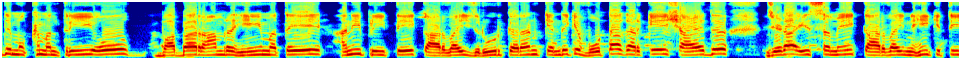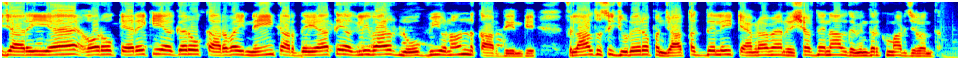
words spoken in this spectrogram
ਦੇ ਮੁੱਖ ਮੰਤਰੀ, ਉਹ ਬਾਬਾ ਰਾਮ ਰਹੀਮ ਅਤੇ ਹਨੀਪ੍ਰੀਤ ਤੇ ਕਾਰਵਾਈ ਜ਼ਰੂਰ ਕਰਨ। ਕਹਿੰਦੇ ਕਿ ਵੋਟਾਂ ਕਰਕੇ ਸ਼ਾਇਦ ਜਿਹੜਾ ਇਸ ਸਮੇਂ ਕਾਰਵਾਈ ਨਹੀਂ ਕੀਤੀ ਜਾ ਰਹੀ ਹੈ ਔਰ ਉਹ ਕਹਿ ਰਹੇ ਕਿ ਅਗਰ ਉਹ ਕਾਰਵਾਈ ਨਹੀਂ ਕਰਦੇ ਆ ਤੇ ਅਗਲੀ ਵਾਰ ਲੋਕ ਵੀ ਉਹਨਾਂ ਨੂੰ ਨਕਾਰ ਦੇਣਗੇ। ਫਿਲਹਾਲ ਤੁਸੀਂ ਜੁੜੇ ਰਹੋ ਪੰਜਾਬ ਤੱਕ ਦੇ ਲਈ। ਕੈਮਰਾਮੈਨ ਰਿਸ਼ਵ ਦੇ ਨਾਲ ਦਵਿੰਦਰ ਕੁਮਾਰ ਜਲੰਧਰ।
